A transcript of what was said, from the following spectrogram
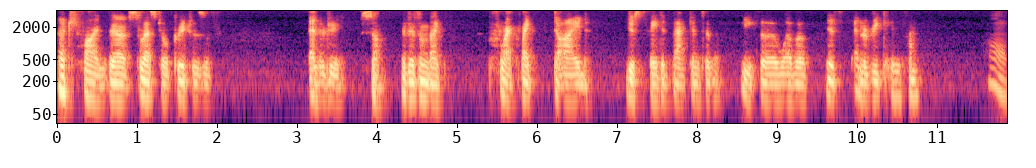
That's fine. They're celestial creatures of energy, so it isn't like Flack like died, just faded back into the ether, wherever his energy came from. Oh,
